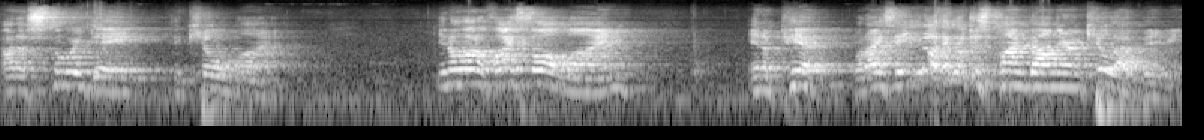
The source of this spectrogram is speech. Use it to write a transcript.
on a snowy day to kill a lion? You know what? If I saw a lion in a pit, would I say, you know, I think I'll just climb down there and kill that baby?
